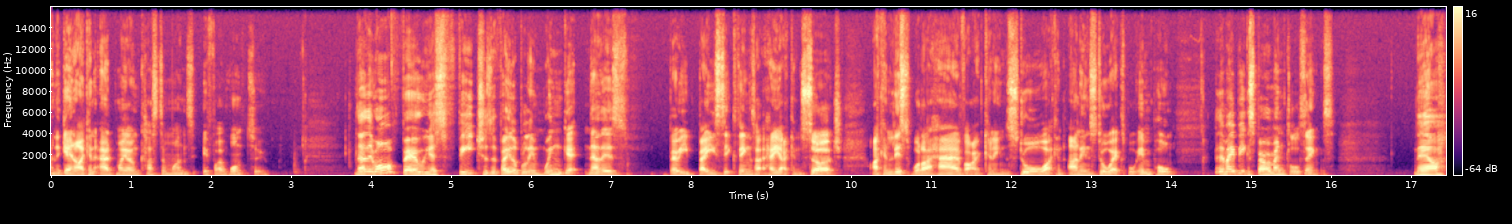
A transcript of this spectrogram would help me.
And again, I can add my own custom ones if I want to. Now, there are various features available in Winget. Now, there's very basic things like, hey, I can search, I can list what I have, I can install, I can uninstall, export, import. But there may be experimental things. Now,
